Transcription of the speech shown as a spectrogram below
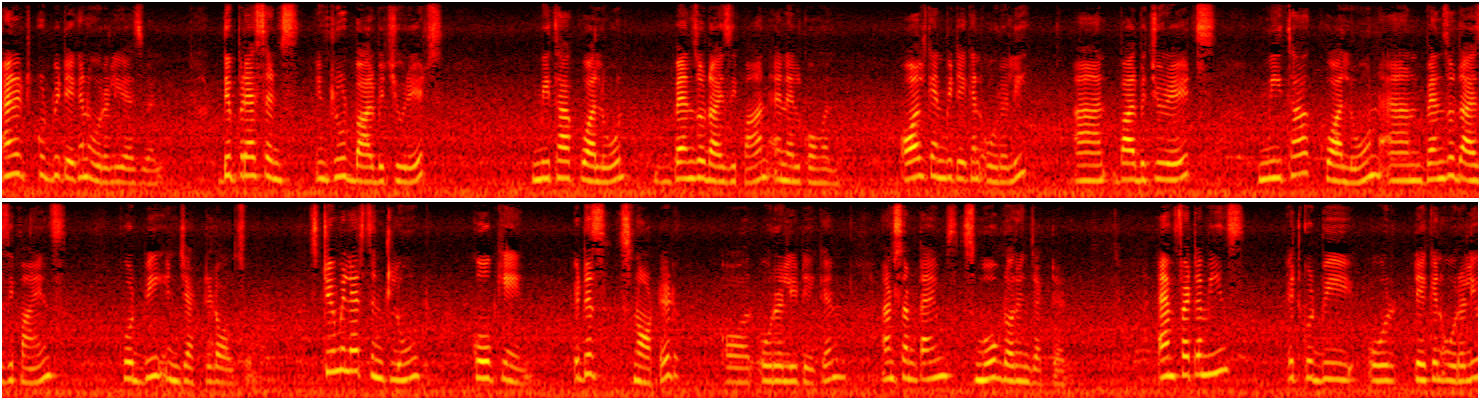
and it could be taken orally as well. Depressants include barbiturates, methaqualone, benzodiazepine, and alcohol. All can be taken orally, and barbiturates, methaqualone, and benzodiazepines could be injected also. Stimulants include cocaine. It is snorted or orally taken and sometimes smoked or injected. Amphetamines, it could be or taken orally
